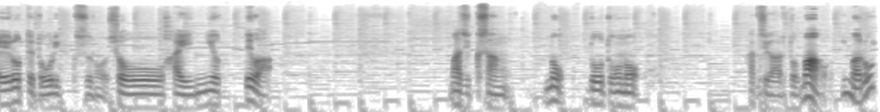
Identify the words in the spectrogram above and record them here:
えー、ロッテとオリックスの勝敗によっては、マジック3の同等の価値があると。まあ、今、ロッ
